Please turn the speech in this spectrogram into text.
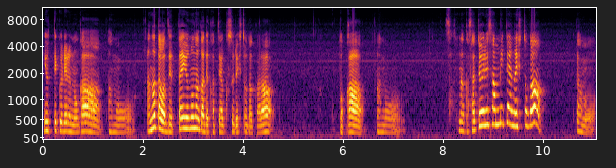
言ってくれるのがあの「あなたは絶対世の中で活躍する人だから」とかあのなんか里寄さんみたいな人があの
